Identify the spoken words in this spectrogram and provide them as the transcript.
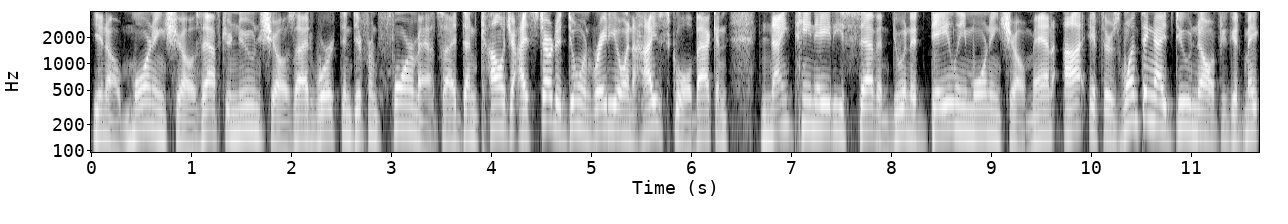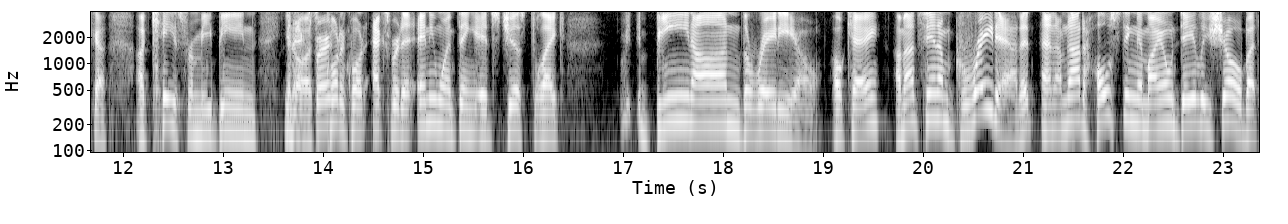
you know, morning shows, afternoon shows. I'd worked in different formats. I had done college. I started doing radio in high school back in 1987, doing a daily morning show. Man, I, if there's one thing I do know, if you could make a, a case for me being, you An know, quote unquote expert at any one thing, it's just like being on the radio. Okay. I'm not saying I'm great at it and I'm not hosting in my own daily show, but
